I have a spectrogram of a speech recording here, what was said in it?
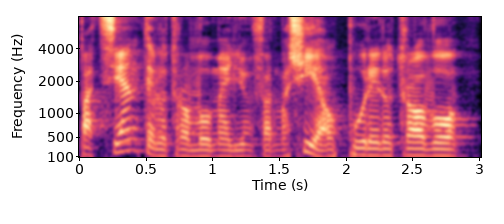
paziente lo trovo meglio in farmacia, oppure lo trovo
